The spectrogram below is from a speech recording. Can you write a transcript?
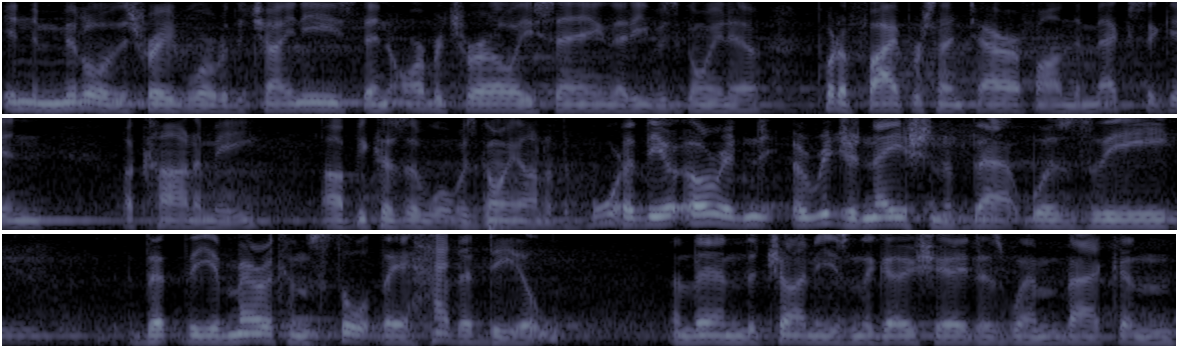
in the middle of the trade war with the Chinese, then arbitrarily saying that he was going to put a 5% tariff on the Mexican economy uh, because of what was going on at the border. But the ori origination of that was the, that the Americans thought they had a deal, and then the Chinese negotiators went back and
